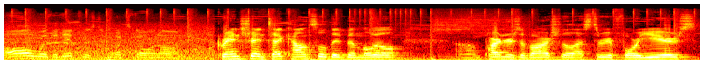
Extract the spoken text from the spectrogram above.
all with an interest in what's going on. Grand Strand Tech Council, they've been loyal um, partners of ours for the last three or four years.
